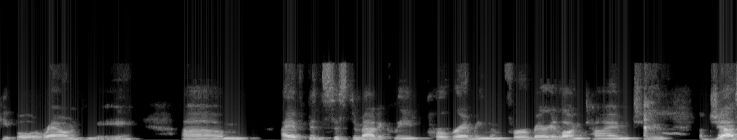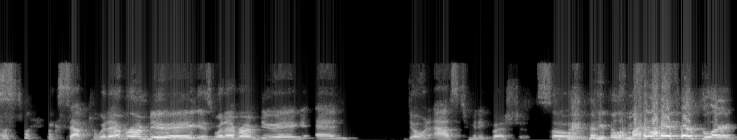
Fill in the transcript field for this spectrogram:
people around me, um, I have been systematically programming them for a very long time to just accept whatever I'm doing is whatever I'm doing and don't ask too many questions. So people in my life have learned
